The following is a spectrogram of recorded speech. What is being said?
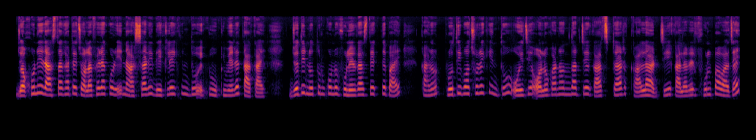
যখনই রাস্তাঘাটে চলাফেরা করি, নার্সারি দেখলেই কিন্তু একটু উঁকি মেরে তাকায়। যদি নতুন কোনো ফুলের গাছ দেখতে পাই, কারণ প্রতি বছরে কিন্তু ওই যে অলকানন্দার যে গাছটার কালার, যে কালারের ফুল পাওয়া যায়,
